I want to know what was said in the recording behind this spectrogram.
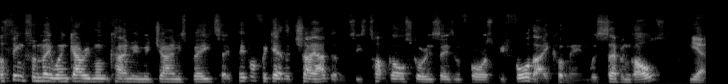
I think for me, when Gary Monk came in with James Beattie, people forget that Che Adams, his top goal scoring season for us before they come in, was seven goals. Yeah.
